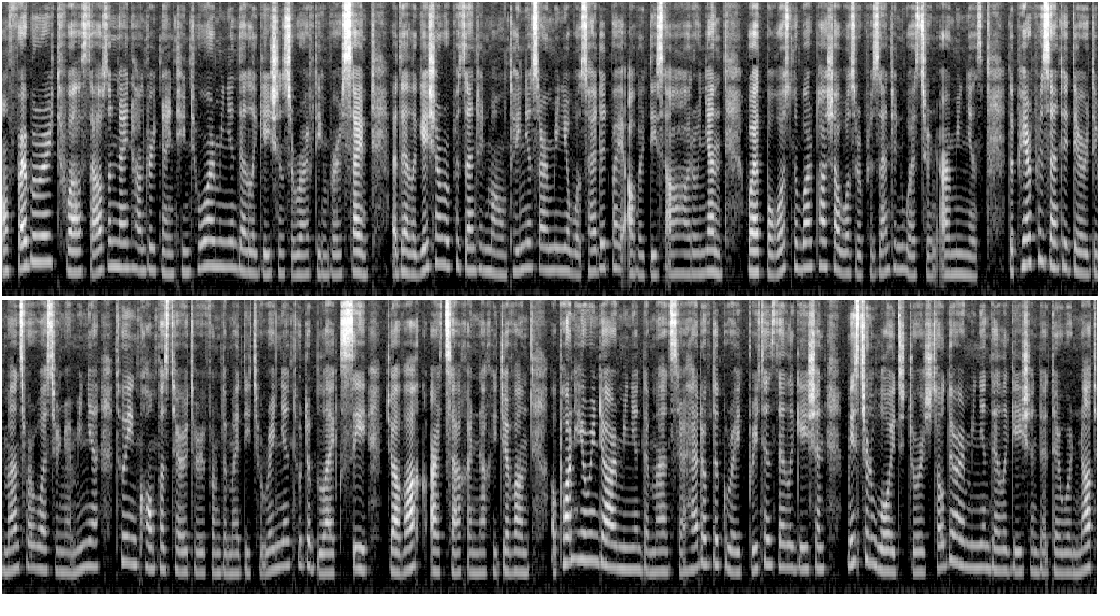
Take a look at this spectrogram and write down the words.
On February 12, 1919, two Armenian delegations arrived in Versailles. A delegation representing mountainous Armenia was headed by Avetis Aharonyan, while Pogos Nubar Pasha was representing Western Armenians. The pair presented their demands for Western Armenia to encompass territory from the Mediterranean to the Black Sea, Javakh, Artsakh, and Nakhichevan. Upon hearing the Armenian demands, the head of the Great Britain's delegation, Mr. Lloyd George, told the Armenian delegation that there were not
